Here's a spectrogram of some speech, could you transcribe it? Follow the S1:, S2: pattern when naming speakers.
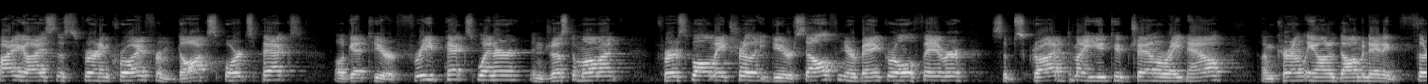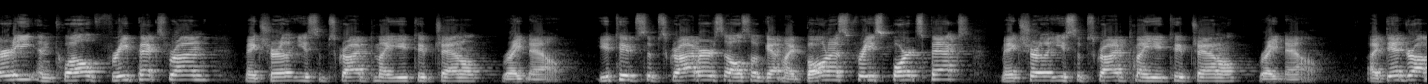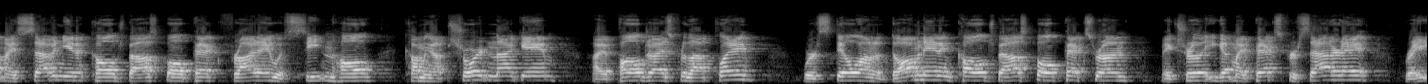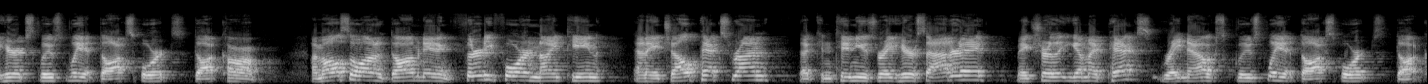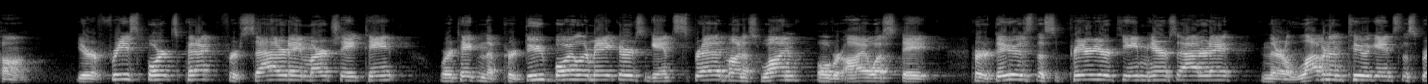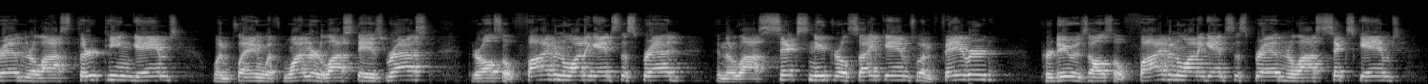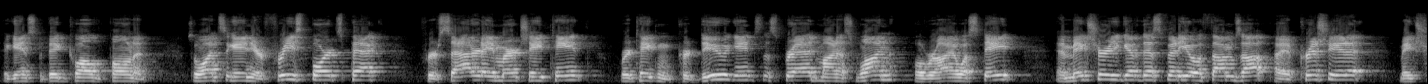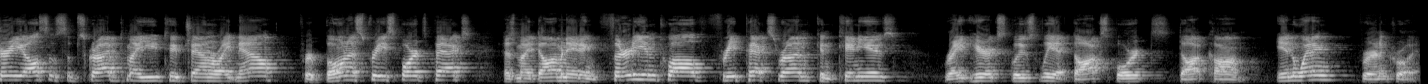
S1: Hi guys, this is Vernon Croy from Doc Sports Picks. I'll get to your free picks winner in just a moment. First of all, make sure that you do yourself and your bankroll a favor. Subscribe to my YouTube channel right now. I'm currently on a dominating 30 and 12 free picks run. Make sure that you subscribe to my YouTube channel right now. YouTube subscribers also get my bonus free sports picks. Make sure that you subscribe to my YouTube channel right now. I did drop my seven unit college basketball pick Friday with Seton Hall coming up short in that game. I apologize for that play. We're still on a dominating college basketball picks run. Make sure that you get my picks for Saturday right here exclusively at DocSports.com. I'm also on a dominating 34-19 NHL picks run that continues right here Saturday. Make sure that you get my picks right now exclusively at DocSports.com. Your free sports pick for Saturday, March 18th. We're taking the Purdue Boilermakers against spread minus one over Iowa State. Purdue is the superior team here Saturday, and they're 11 and 2 against the spread in their last 13 games when playing with one or less days rest. They're also 5 and 1 against the spread in their last six neutral site games when favored. Purdue is also 5 and 1 against the spread in their last six games against a Big 12 opponent. So once again, your free sports pick for Saturday, March 18th, we're taking Purdue against the spread, minus one over Iowa State. And make sure you give this video a thumbs up. I appreciate it. Make sure you also subscribe to my YouTube channel right now for bonus free sports picks as my dominating 30 and 12 free picks run continues right here exclusively at DocSports.com. In winning, Vernon Croy.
